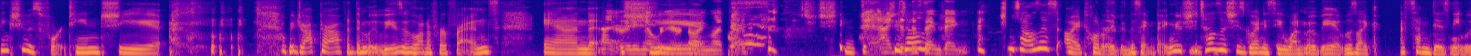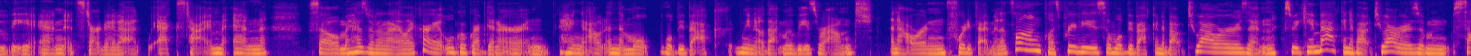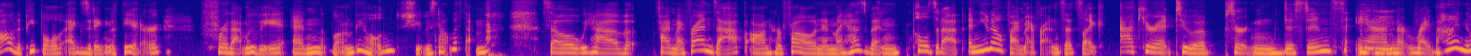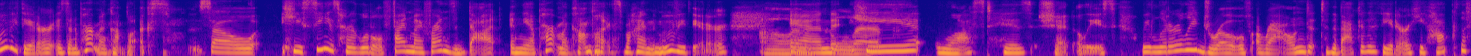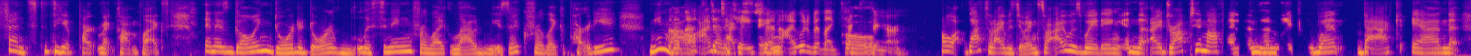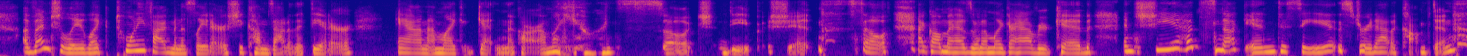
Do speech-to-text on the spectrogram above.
think she was 14 she we dropped her off at the movies with one of her friends, and I already she, know where you're going with this. she, I did tells, the same thing. She tells us, oh, I totally did the same thing. She tells us she's going to see one movie. It was like some Disney movie, and it started at X time, and so my husband and I are like, all right, we'll go grab dinner and hang out, and then we'll we'll be back. We know that movie is around an hour and forty five minutes long plus previews, so we'll be back in about two hours. And so we came back in about two hours and saw the people exiting the theater for that movie. And lo and behold, she was not with them. So we have Find My Friends app on her phone, and my husband pulls it up. And you know, Find My Friends, it's like accurate to a certain distance. Mm-hmm. And right behind the movie theater is an apartment complex. So he sees her little find my friends dot in the apartment complex behind the movie theater. Oh, and he lost his shit, Elise. We literally drove around to the back of the theater. He hopped the fence to the apartment complex and is going door to door listening for like loud music for like a party. Oh, Meanwhile, oh, I'm dedication. texting. I would have been like oh. texting oh, her. Oh, that's what I was doing. So I was waiting and I dropped him off and, then like went back and eventually like 25 minutes later she comes out of the theater and I'm like, get in the car. I'm like, you're in such deep shit. so I called my husband. I'm like, I have your kid. And she had snuck in to see Straight Out of Compton.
